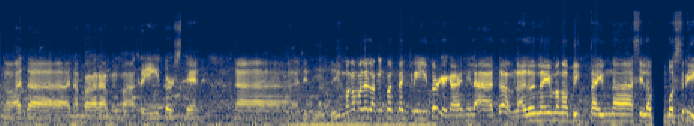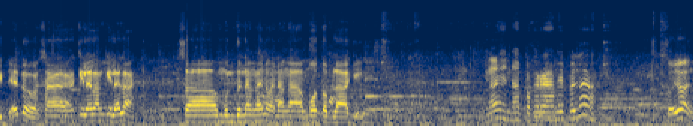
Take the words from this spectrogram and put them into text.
No, at ah, napakaraming mga creators din na ano dito. Yung mga malalaking content creator, kagaya nila Adam, lalo na yung mga big time na sila Boss Reed. Ito, sa kilalang kilala sa mundo ng ano ng ah, motovlogging. Ngayon, napakarami pala. So yun.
